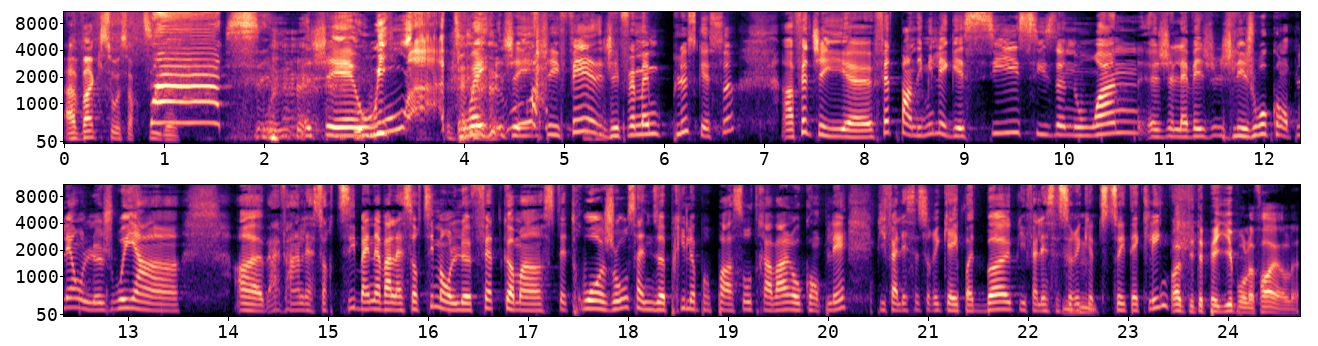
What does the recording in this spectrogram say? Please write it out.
avant qu'il soit sorti. là. J'ai, oui. Oui, j'ai, j'ai fait, j'ai fait même plus que ça. En fait, j'ai euh, fait Pandémie Legacy Season 1. Je l'avais, je l'ai joué au complet. On l'a joué en, en- avant la sortie, bien avant la sortie, mais on l'a fait comme en, c'était trois jours. Ça nous a pris là, pour passer au travers au complet. Puis il fallait s'assurer qu'il n'y avait pas de bug, puis il fallait s'assurer que tout ça était clean. Ouais, tu étais payé pour le faire, là.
